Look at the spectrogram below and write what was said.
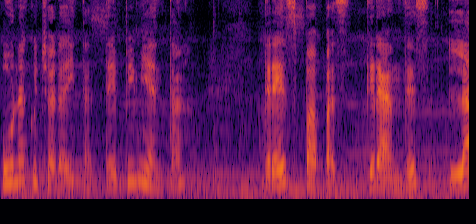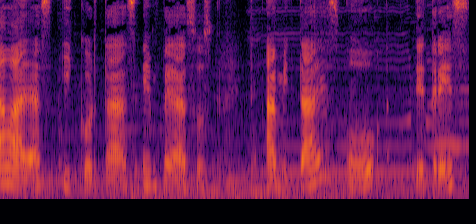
una cucharadita de pimienta, tres papas grandes lavadas y cortadas en pedazos a mitades o de tres,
